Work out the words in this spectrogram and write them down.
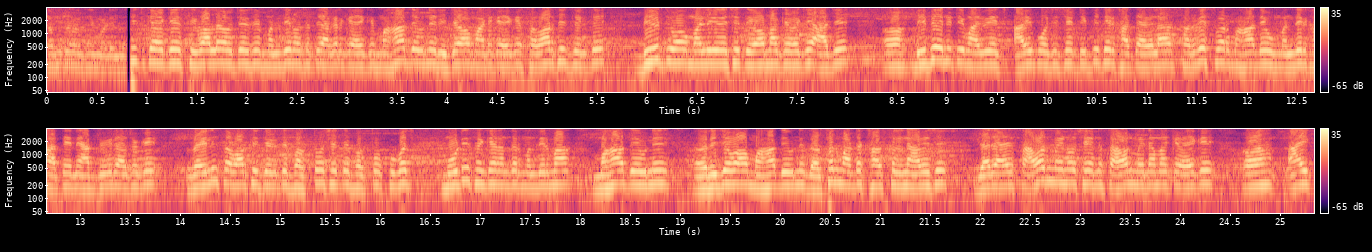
સમુદ્રમાંથી મળેલું જ કહે કે શિવાલયો જે છે મંદિરો છે ત્યાં આગળ કહે કે મહાદેવને રીઝવવા માટે કહે કે સવારથી જ રીતે ભીડ જોવા મળી રહી છે તેવામાં કહેવાય કે આજે બીબીએની ટીમ આવી આવી પહોંચી છે. ટીપીતેર ખાતે આવેલા સર્વેશ્વર મહાદેવ મંદિર ખાતે. અને આપ જોઈ રહ્યા છો કે વહેલી સવારથી જે રીતે ભક્તો છે તે ભક્તો ખૂબ જ મોટી સંખ્યાના અંદર મંદિરમાં મહાદેવને રીઝવવા મહાદેવને દર્શન માટે ખાસ કરીને આવે છે. જ્યારે આ શ્રાવણ મહિનો છે અને શ્રાવણ મહિનામાં કહેવાય કે આ એક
